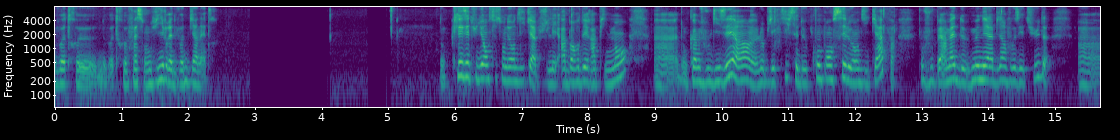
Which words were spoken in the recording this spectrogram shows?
votre, de votre façon de vivre et de votre bien-être. Donc, les étudiants en situation de handicap, je l'ai abordé rapidement. Euh, donc, comme je vous le disais, hein, l'objectif, c'est de compenser le handicap pour vous permettre de mener à bien vos études euh,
